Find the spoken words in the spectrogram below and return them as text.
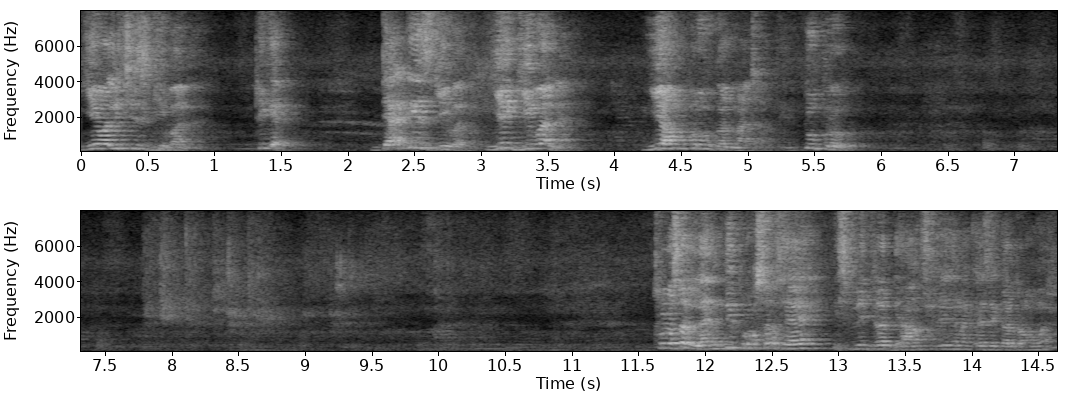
ये वाली चीज़ गिवन है। ठीक है? दैट इज़ गिवन ये गिवन है. ये हम प्रूव करना चाहते हैं. टू प्रूव थोड़ा सा लेंथी प्रोसेस है. इसलिए जरा ध्यान से देखना कैसे कर रहा हूँ मैं.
